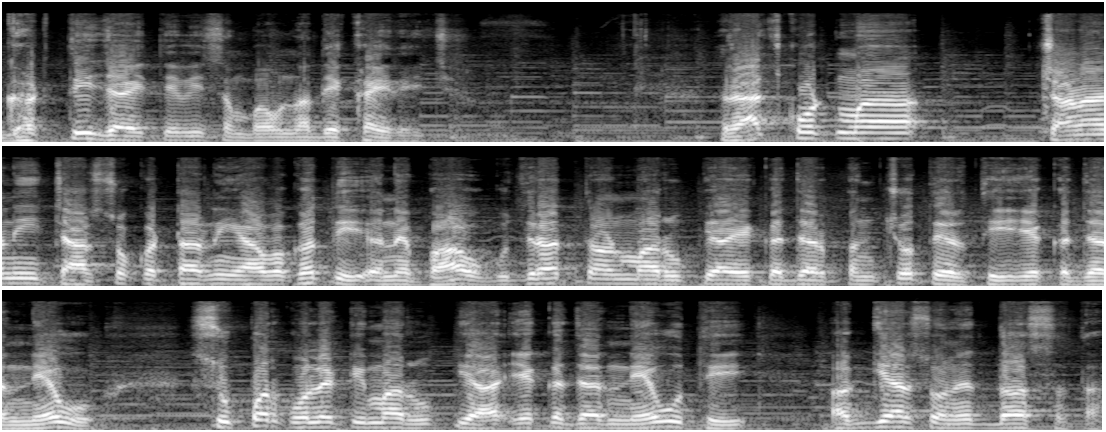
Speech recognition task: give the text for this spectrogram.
ઘટતી જાય તેવી સંભાવના દેખાઈ રહી છે. રાજકોટમાં ચણાની ચારસો કટ્ટાની આવક હતી અને ભાવ ગુજરાત ત્રણમાં રૂપિયા એક હજાર પંચોતેરથી એક હજાર નેવું સુપર ક્વોલિટીમાં રૂપિયા એક હજાર નેવુંથી અગિયારસો ને દસ હતા.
